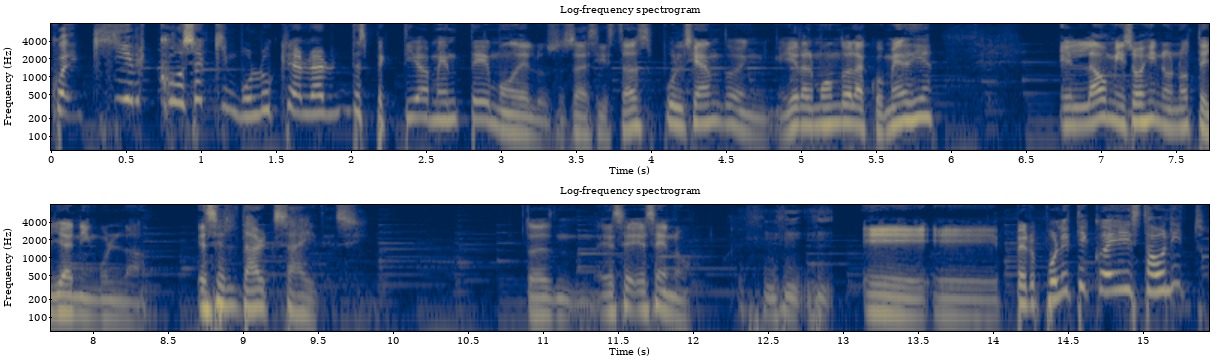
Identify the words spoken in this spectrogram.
cualquier cosa que involucre hablar despectivamente de modelos. O sea, si estás pulseando en ir al mundo de la comedia, el lado misógino no te lleva a ningún lado. Es el dark side ese. Entonces, ese, ese no. Eh, eh, pero político ahí está bonito.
